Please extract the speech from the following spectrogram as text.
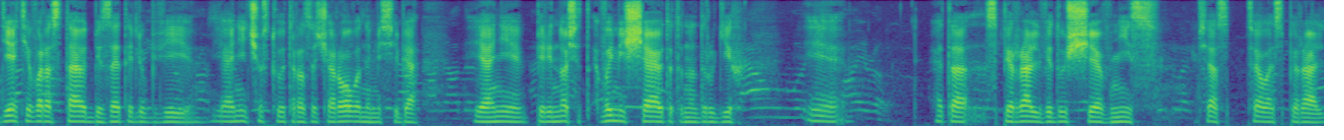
Дети вырастают без этой любви, и они чувствуют разочарованными себя, и они переносят, вымещают это на других. И это спираль, ведущая вниз, вся целая спираль.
